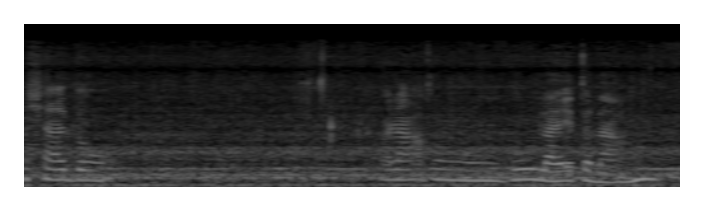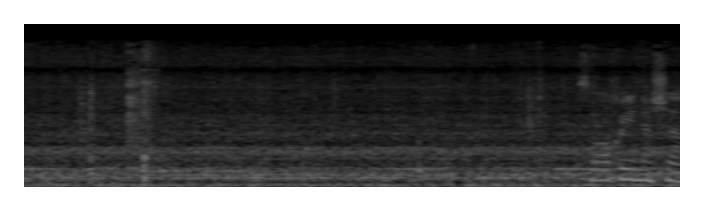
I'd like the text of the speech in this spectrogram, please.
Masyadong wala akong gulay. Ito lang. So okay na siya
